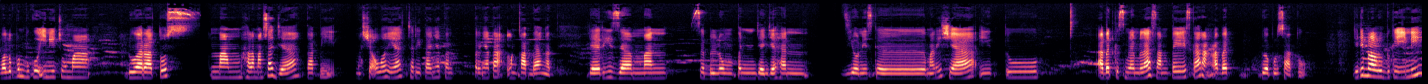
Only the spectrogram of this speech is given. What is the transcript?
Walaupun buku ini cuma 206 halaman saja, tapi Masya Allah ya ceritanya ternyata lengkap banget. Dari zaman sebelum penjajahan Zionis ke Malaysia itu abad ke-19 sampai sekarang abad 21. Jadi melalui buku ini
